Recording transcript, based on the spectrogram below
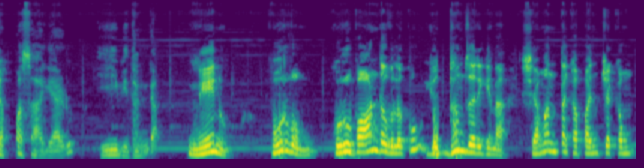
చెప్పసాగాడు ఈ విధంగా. నేను పూర్వము కురుపాండవులకు యుద్ధం జరిగిన శమంతక పంచకం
